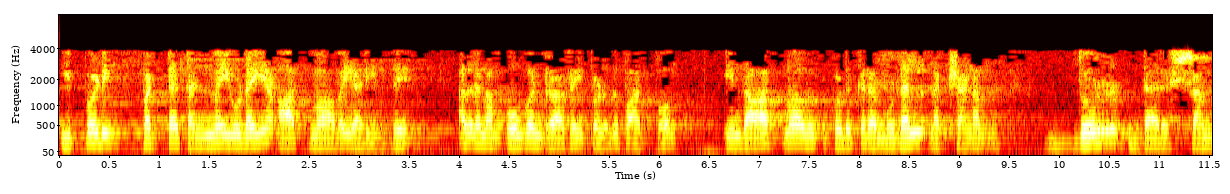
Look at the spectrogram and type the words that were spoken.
இப்படிப்பட்ட தன்மையுடைய ஆத்மாவை அறிந்து அதுல நாம் ஒவ்வொன்றாக இப்பொழுது பார்ப்போம். இந்த ஆத்மாவுக்கு கொடுக்கிற முதல் லட்சணம் துர்தர்ஷம்.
